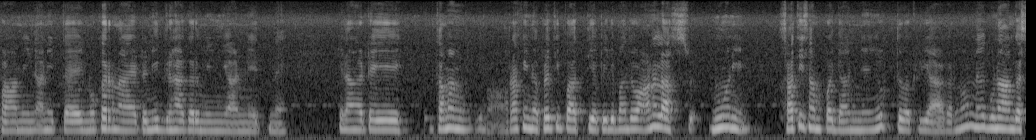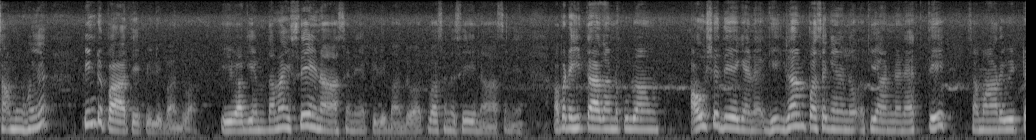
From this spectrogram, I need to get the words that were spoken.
පාමින් අනිත් අය නොකරන අයට නිග්‍රහ කරමින් යන්නේත් නැහැ. ඊළඟට ඒ තමන් රකින්න ප්‍රතිපත්තිය පිළිබඳව අනලස් නුවණින් සති සම්පජාඤ්ඤය යුක්තව ක්‍රියා කරන ඕන ගුණාංග සමූහය පිණ්ඩපාතය පිළිබඳව. ඒ වගේම තමයි සේනාසනය පිළිබඳවත් වසන සේනාසනය. අපිට හිතා ගන්න පුළුවන් ඖෂධය ගැන ගිලන්පස ගැන කියන්න නැත්තේ සමහර විට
